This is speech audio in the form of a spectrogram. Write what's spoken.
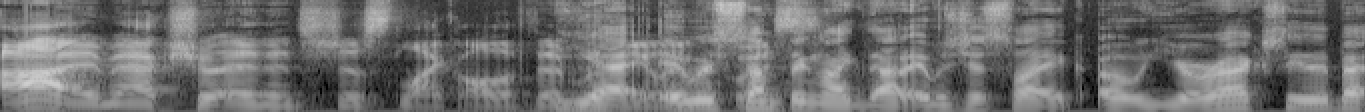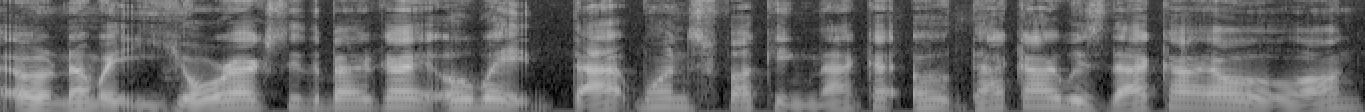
I'm actually," and it's just like all of them. yeah, it was twists. something like that. It was just like, oh, you're actually the bad. Oh no, wait, you're actually the bad guy. Oh wait, that one's fucking that guy. Oh, that guy was that guy all along.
